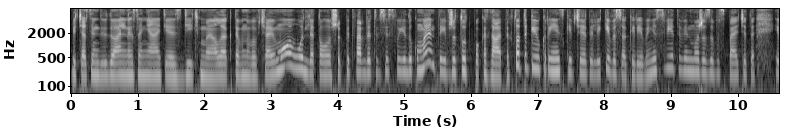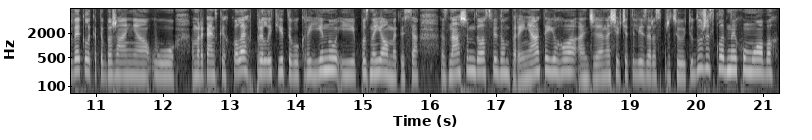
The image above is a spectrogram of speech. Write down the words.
під час індивідуальних занять з дітьми, але активно вивчаю мову для того, щоб підтвердити всі свої документи і вже тут показати, хто такий український вчитель, який високий рівень освіти він може забезпечити, і викликати бажання у американських колег прилетіти в Україну і познайомитися з нашим досвідом, перейняти його, адже наші вчителі зараз працюють у дуже складних умовах,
